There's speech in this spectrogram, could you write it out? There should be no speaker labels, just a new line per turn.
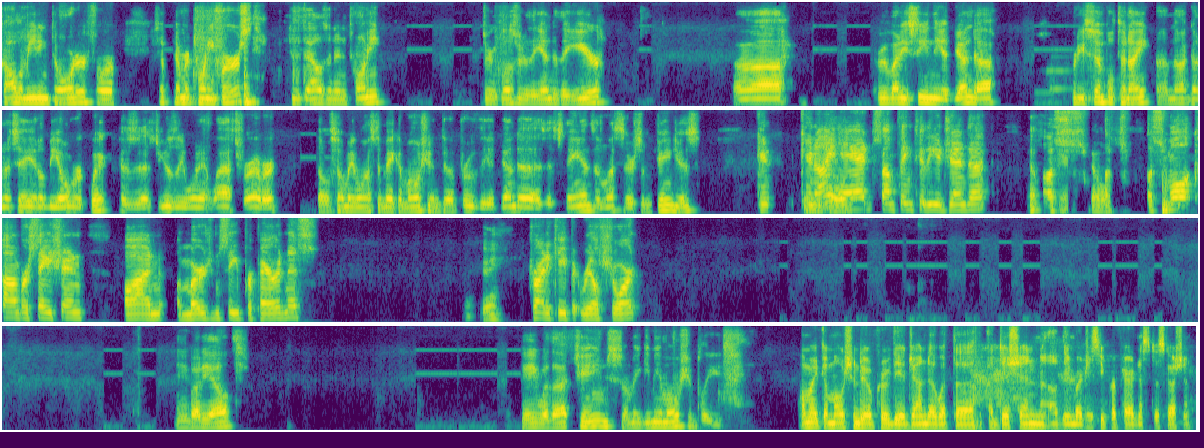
call a meeting to order for September 21st, 2020. Getting closer to the end of the year. Uh, Everybody's seen the agenda. Pretty simple tonight. I'm not gonna say it'll be over quick because that's usually when it lasts forever. So if somebody wants to make a motion to approve the agenda as it stands, unless there's some changes.
Can
you
I add something to the agenda?
Yep.
A, s-
So,
a small conversation on emergency preparedness.
okay,
Try to keep it real short.
anybody else? Okay, with that change, somebody give me a motion, please.
I'll make a motion to approve the agenda with the addition of the emergency preparedness discussion.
